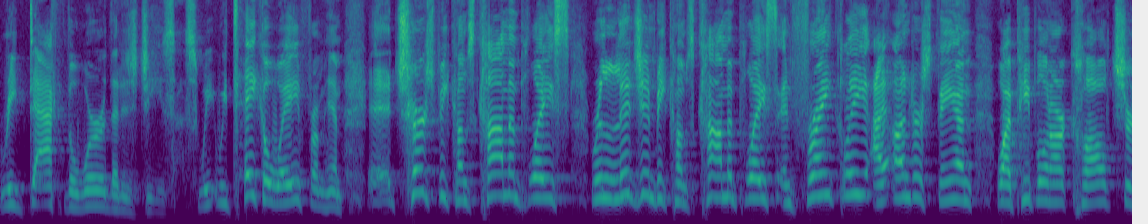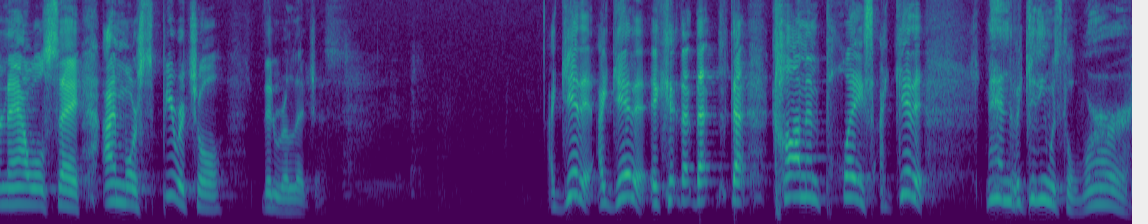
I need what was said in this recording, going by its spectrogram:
redact the word that is Jesus. We, we take away from him. Uh, church becomes commonplace, religion becomes commonplace, and frankly, I understand why people in our culture now will say, I'm more spiritual than religious. I get it. I get it. it that, that, that commonplace, I get it. Man, the beginning was the Word,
